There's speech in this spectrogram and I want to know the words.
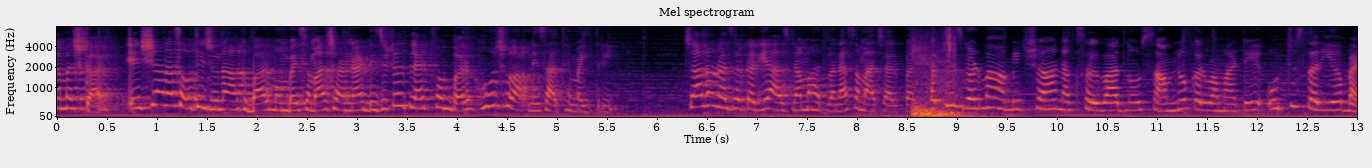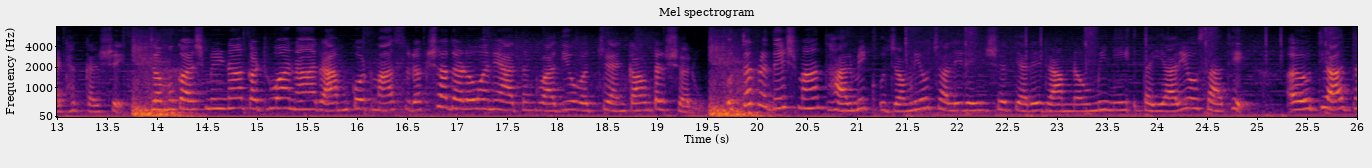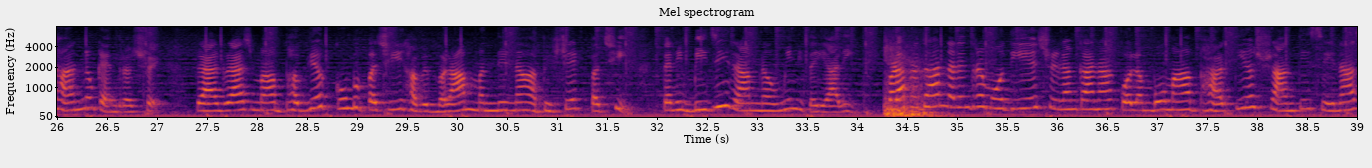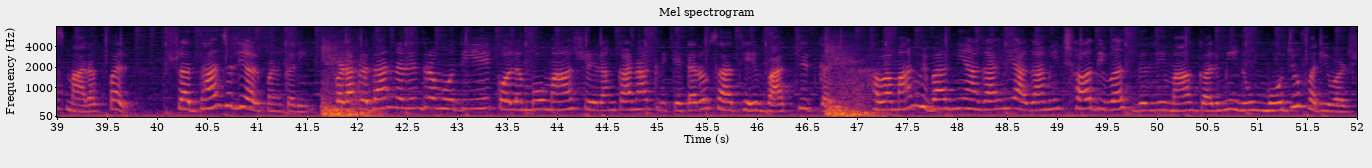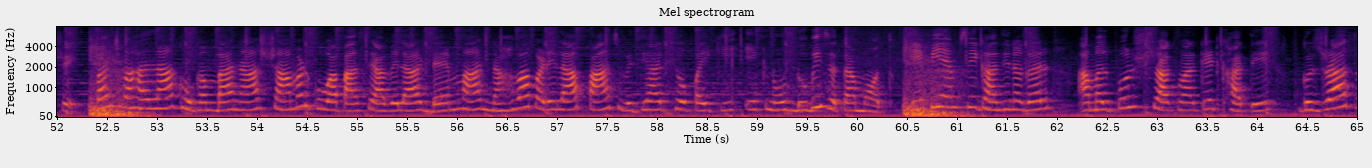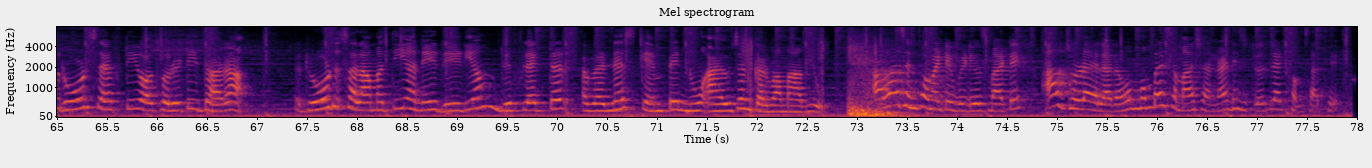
નમસ્કાર. એશિયાના સૌથી જૂના અખબાર મુંબઈ સમાચારના ડિજિટલ પ્લેટફોર્મ પર હું છું આપની સાથે મૈત્રી. ચાલો નજર કરીએ આજના મહત્વના સમાચાર પર. છત્તીસગઢમાં અમિત શાહ નક્સલવાદનો સામનો કરવા માટે ઉચ્ચ સ્તરીય બેઠક કરશે. જમ્મુ કાશ્મીરના કઠુઆના રામકોટમાં સુરક્ષા દળો અને આતંકવાદીઓ વચ્ચે એન્કાઉન્ટર શરૂ. ઉત્તર પ્રદેશમાં ધાર્મિક ઉજવણીઓ ચાલી રહી છે ત્યારે રામનવમીની તૈયારીઓ સાથે અયોધ્યા ધ્યાનનું કેન્દ્ર છે. પ્રયાગરાજમાં ભવ્ય કુંભ પછી હવે રામ મંદિરના અભિષેક પછી તેની બીજી રામનવમીની તૈયારી. વડાપ્રધાન નરેન્દ્ર મોદીએ શ્રીલંકાના કોલંબોમાં ભારતીય શાંતિ સેના સ્મારક પર શ્રદ્ધાંજલિ અર્પણ કરી. વડાપ્રધાન નરેન્દ્ર મોદીએ કોલંબોમાં શ્રીલંકાના ક્રિકેટરો સાથે વાતચીત કરી. હવામાન વિભાગની આગાહી આગામી છ દિવસ દિલ્હીમાં ગરમીનું મોજું ફરી વળશે. પંચમહાલના ઘોગંબાના શામળકુવા પાસે આવેલા ડેમમાં નહાવા પડેલા પાંચ વિદ્યાર્થીઓ પૈકી એકનું ડૂબી જતા મોત. એપીએમસી ગાંધીનગર, અમલપુર શાક માર્કેટ ખાતે ગુજરાત રોડ સેફટી ઓથોરિટી દ્વારા રોડ સલામતી અને રેડિયમ રિફ્લેક્ટર અવેરનેસ કેમ્પેનનું આયોજન કરવામાં આવ્યું. આવા જ ઇન્ફોર્મેટિવ વિડીયોઝ માટે આપ જોડાયેલા રહો મુંબઈ સમાચારના ડિજિટલ પ્લેટફોર્મ સાથે.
